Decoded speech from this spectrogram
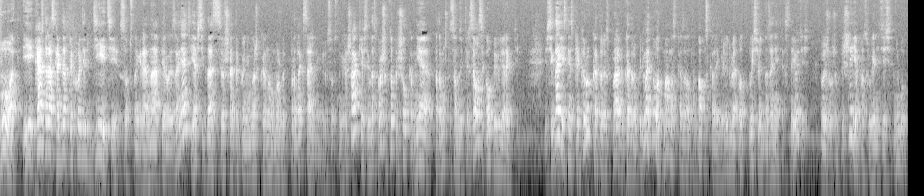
Вот. И каждый раз, когда приходят дети, собственно говоря, на первое занятие, я всегда совершаю такой немножко, ну, может быть, парадоксальный, собственно говоря, шаг. Я всегда спрашиваю, кто пришел ко мне, потому что сам заинтересовался, кого привели родители. И всегда есть несколько рук, которые, спрашивают, которые понимают, ну вот мама сказала, там, папа сказал, я говорю, ребят, вот вы сегодня на занятии остаетесь, вы же уже пришли, я просто выгонять здесь не буду.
